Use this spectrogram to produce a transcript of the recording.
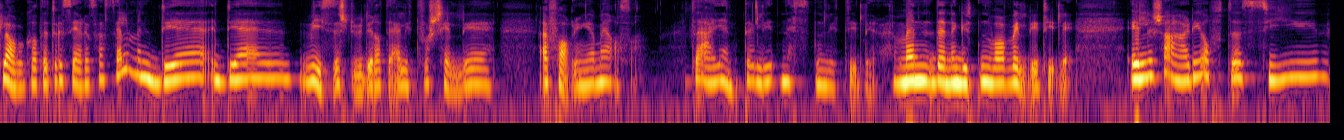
klare å kateterisere seg selv. Men det, det viser studier at det er litt forskjellige erfaringer med, altså. Det er jenter litt, nesten litt tidligere. Men denne gutten var veldig tidlig. Ellers så er de ofte syv,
